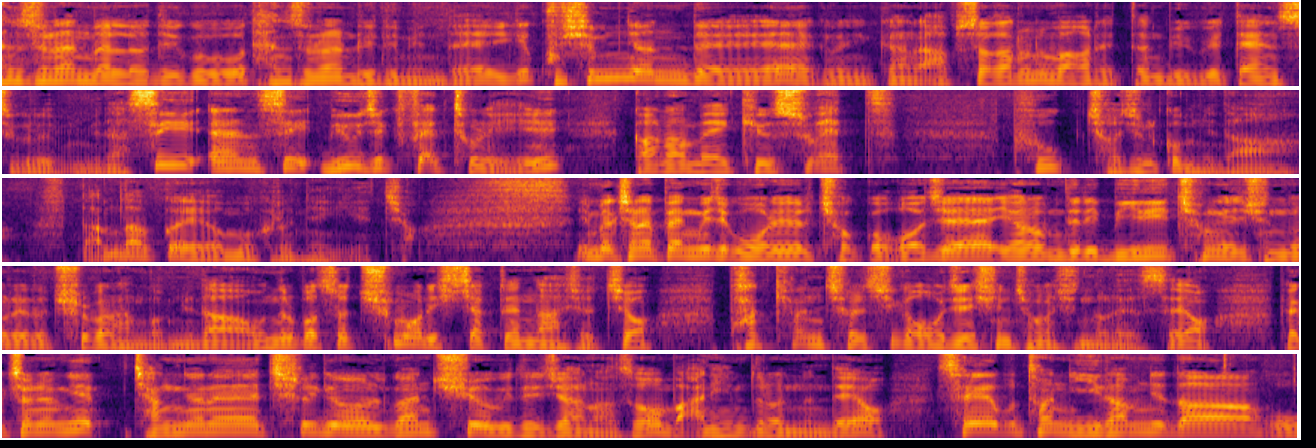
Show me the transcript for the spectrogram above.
단순한 멜로디고 단순한 리듬인데 이게 90년대에 그러니까 앞서가는 음악을 했던 미국의 댄스 그룹입니다. CNC Music Factory Gonna Make You Sweat 푹 젖을 겁니다. 땀날 거예요. 뭐 그런 얘기겠죠. 인백션의 백뮤직 월요일 첫 곡. 어제 여러분들이 미리 청해 주신 노래로 출발한 겁니다. 오늘 벌써 추월이 시작됐나 하셨죠? 박현철 씨가 어제 신청하신 노래였어요. 백천영님, 작년에 7개월간 취업이 되지 않아서 많이 힘들었는데요. 새해부턴 일합니다. 오.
